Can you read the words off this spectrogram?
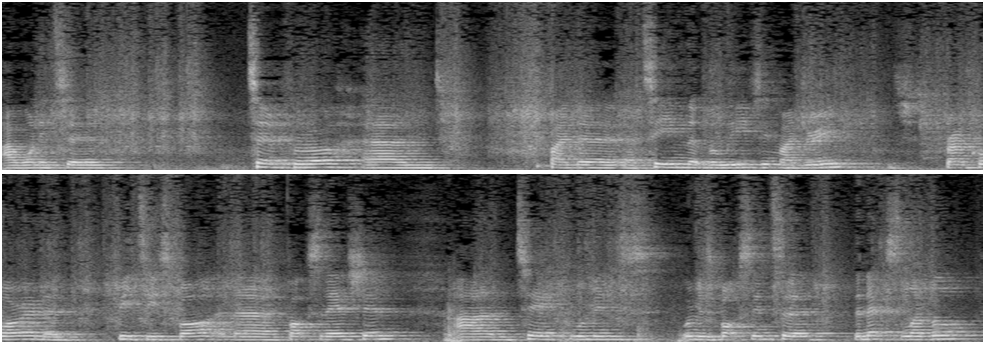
I wanted to turn pro and find a, a team that believes in my dream, Frank Warren and BT Sport and uh, Box Nation, and take women's women's boxing to the next level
